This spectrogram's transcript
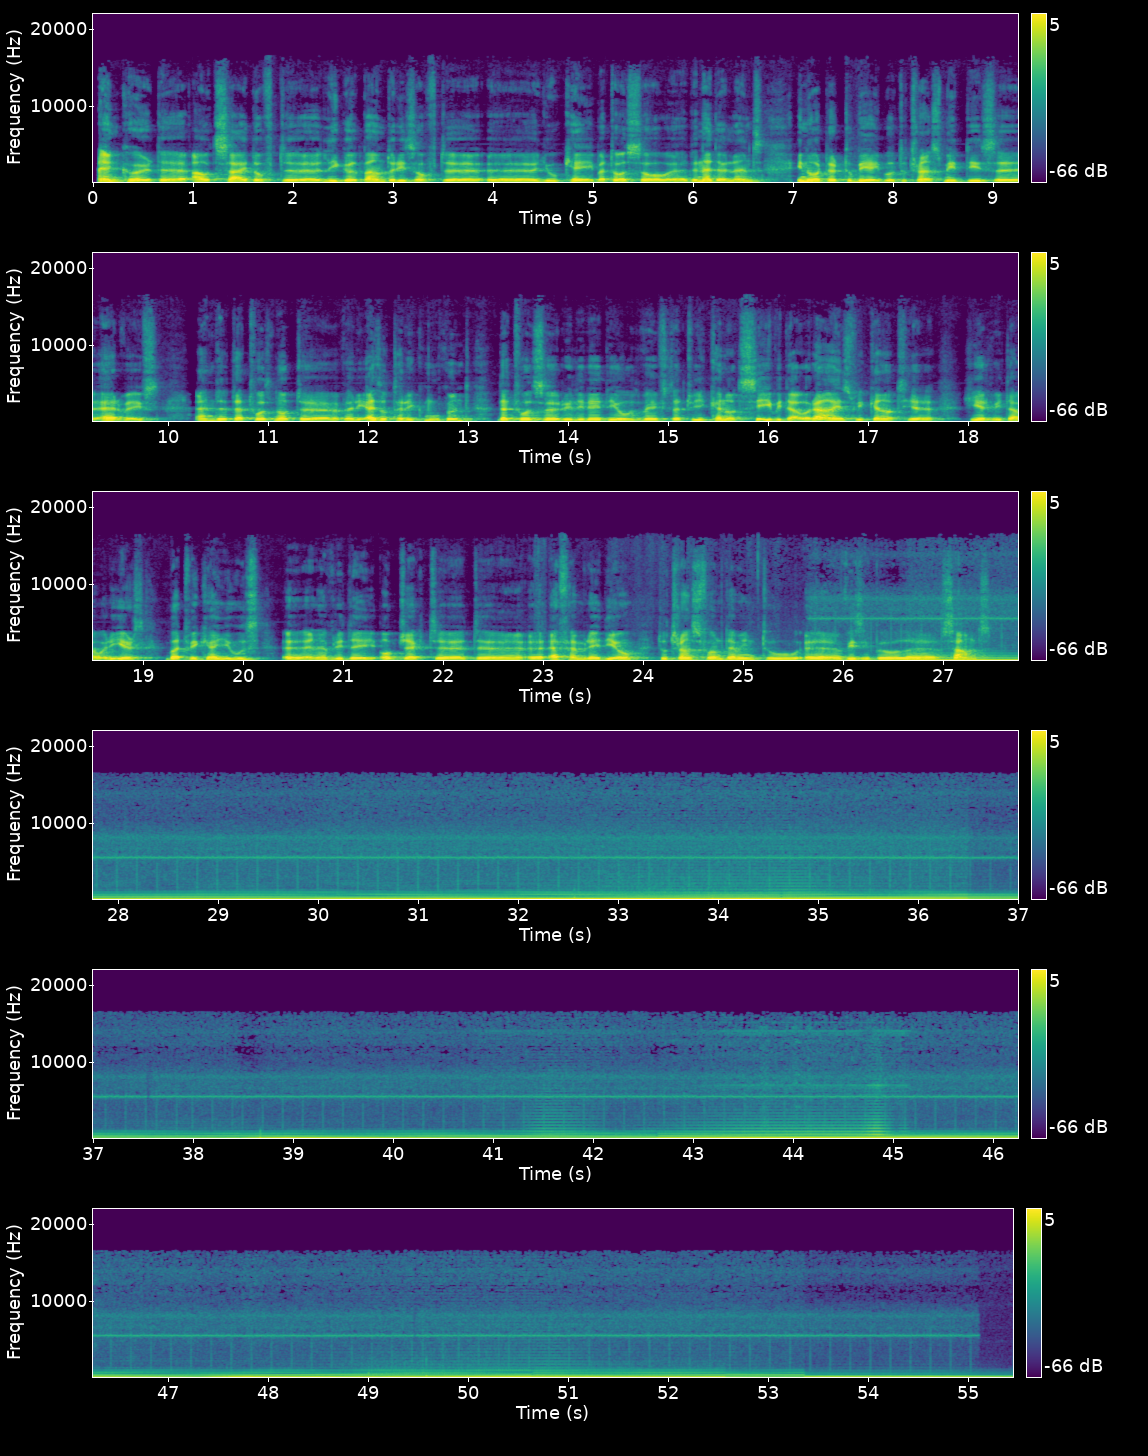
Anchored uh, outside of the legal boundaries of the uh, UK, but also uh, the Netherlands, in order to be able to transmit these uh, airwaves. And uh, that was not a very esoteric movement. That was uh, really radio waves that we cannot see with our eyes, we cannot hear, hear with our ears, but we can use an everyday object, the FM radio, to transform them into visible sounds.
